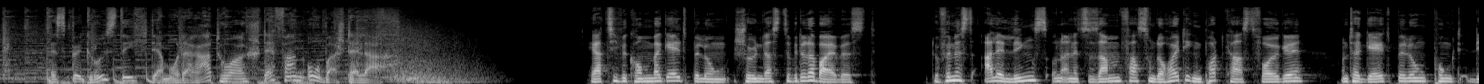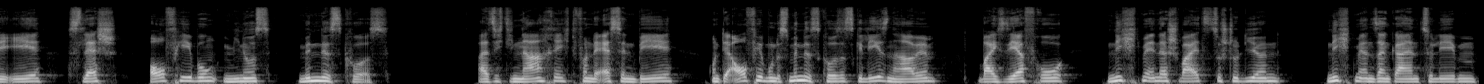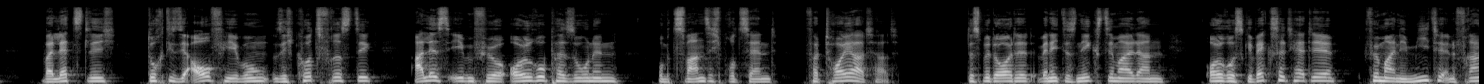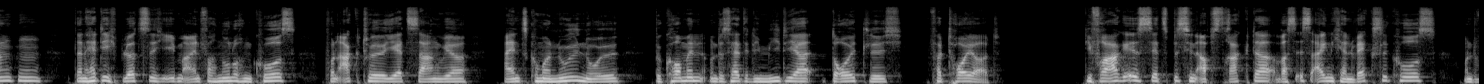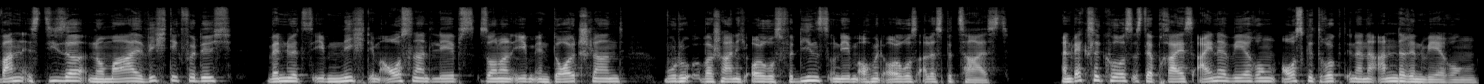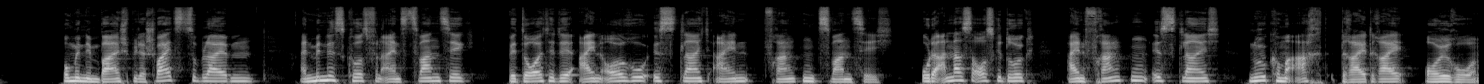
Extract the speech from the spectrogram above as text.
Es begrüßt dich der Moderator Stefan Obersteller. Herzlich willkommen bei Geldbildung. Schön, dass du wieder dabei bist. Du findest alle Links und eine Zusammenfassung der heutigen Podcast-Folge unter geldbildung.de slash Aufhebung minus Mindestkurs. Als ich die Nachricht von der SNB und der Aufhebung des Mindestkurses gelesen habe, war ich sehr froh, nicht mehr in der Schweiz zu studieren, nicht mehr in St. Gallen zu leben, weil letztlich durch diese Aufhebung sich kurzfristig alles eben für Euro-Personen um 20 Prozent verteuert hat. Das bedeutet, wenn ich das nächste Mal dann Euros gewechselt hätte für meine Miete in Franken, dann hätte ich plötzlich eben einfach nur noch einen Kurs von aktuell jetzt sagen wir 1,00 bekommen und das hätte die Miete ja deutlich verteuert. Die Frage ist jetzt bisschen abstrakter, was ist eigentlich ein Wechselkurs und wann ist dieser normal wichtig für dich? Wenn du jetzt eben nicht im Ausland lebst, sondern eben in Deutschland, wo du wahrscheinlich Euros verdienst und eben auch mit Euros alles bezahlst. Ein Wechselkurs ist der Preis einer Währung ausgedrückt in einer anderen Währung. Um in dem Beispiel der Schweiz zu bleiben, ein Mindestkurs von 1,20 bedeutete 1 Euro ist gleich 1 Franken 20. Oder anders ausgedrückt, ein Franken ist gleich 0,833 Euro.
